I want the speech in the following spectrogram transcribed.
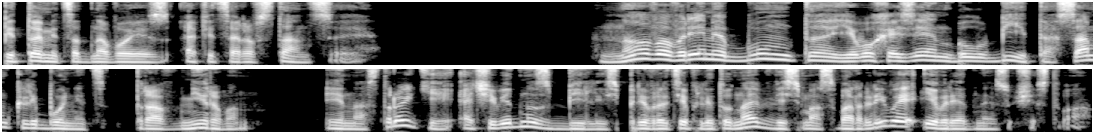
питомец одного из офицеров станции. Но во время бунта его хозяин был убит, а сам клебонец травмирован и настройки, очевидно, сбились, превратив летуна в весьма сварливое и вредное существо.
